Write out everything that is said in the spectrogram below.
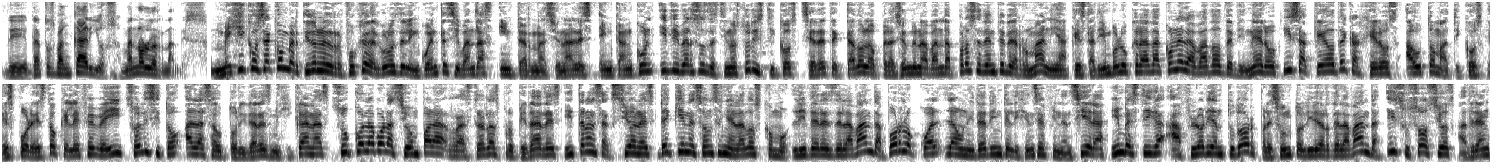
de datos bancarios. Manolo Hernández. México se ha convertido en el refugio de algunos delincuentes y bandas internacionales. En Cancún y diversos destinos turísticos se ha detectado la operación de una banda procedente de Rumania que estaría involucrada con el lavado de dinero y saqueo de cajeros automáticos. Es por esto que el FBI solicitó a las autoridades mexicanas su colaboración para rastrear las propiedades y transacciones de quienes son señalados como líderes de la banda, por lo cual la unidad de inteligencia financiera investiga a Florian Tudor, presunto líder de la banda, y sus socios Adrián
